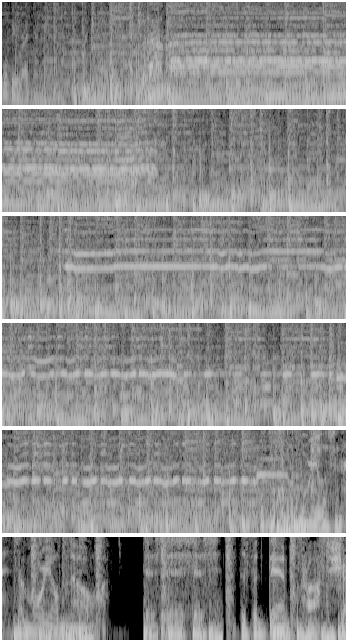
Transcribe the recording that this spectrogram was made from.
We'll be right back. listen, the more you'll know. This, this, this is the Dan Proft Show.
